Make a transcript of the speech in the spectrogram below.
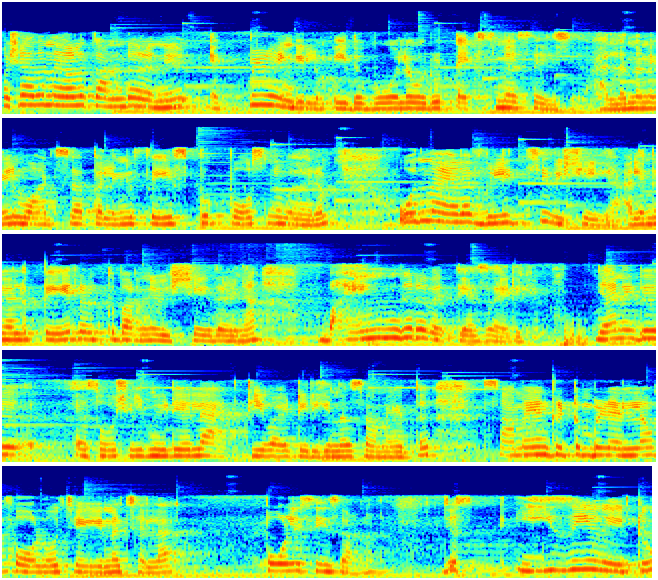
പക്ഷെ അത് നിങ്ങൾ കണ്ടറിഞ്ഞ് എപ്പോഴെങ്കിലും ഇതുപോലെ ഒരു ടെക്സ്റ്റ് മെസ്സേജ് അല്ലെന്നുണ്ടെങ്കിൽ വാട്സാപ്പ് അല്ലെങ്കിൽ ഫേസ്ബുക്ക് പോസ്റ്റിന് പകരം ഒന്ന് അയാളെ വിളിച്ച് വിഷ് ചെയ്യുക. അല്ലെങ്കിൽ അയാളുടെ പേരെടുത്ത് പറഞ്ഞ് വിഷ് ചെയ്ത് കഴിഞ്ഞാൽ ഭയങ്കര വ്യത്യാസമായിരിക്കും. ഞാനിത് സോഷ്യൽ മീഡിയയിൽ ആക്റ്റീവായിട്ടിരിക്കുന്ന സമയത്ത് സമയം കിട്ടുമ്പോഴെല്ലാം ഫോളോ ചെയ്യുന്ന ചില പോളിസീസാണ് just easy way to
